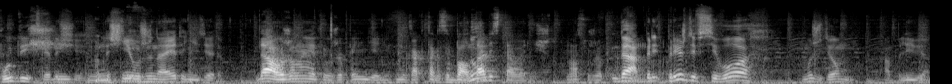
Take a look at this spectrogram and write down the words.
Будущий. следующий, недели. точнее уже на этой неделе. Да, уже на это, уже понедельник. Мы как так заболтались, товарищи, что у нас уже... Да, пре- прежде всего мы ждем Обливион.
